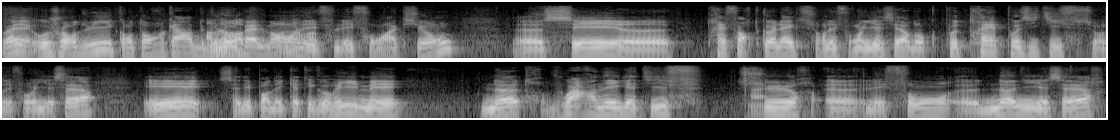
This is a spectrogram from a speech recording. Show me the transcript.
Oui, aujourd'hui, quand on regarde en globalement Europe, les, les, fonds actions, c'est très forte collecte sur les fonds ISR, donc très positif sur les fonds ISR, et ça dépend des catégories, mais neutre, voire négatif sur les fonds non ISR.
